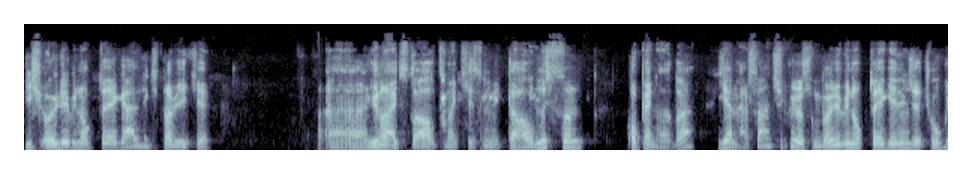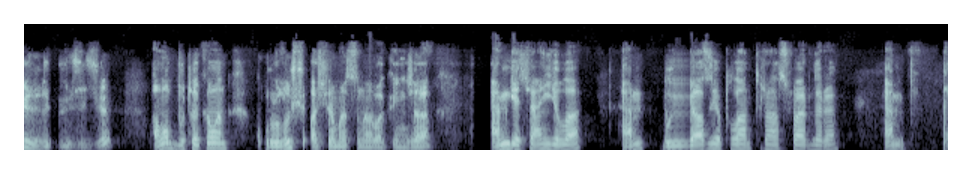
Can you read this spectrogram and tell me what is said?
iş öyle bir noktaya geldi ki tabii ki eee United'ı altına kesinlikle almışsın. Kopenhag'da yenersen çıkıyorsun. Böyle bir noktaya gelince çok üzü- üzücü. Ama bu takımın kuruluş aşamasına bakınca hem geçen yıla hem bu yaz yapılan transferlere hem e,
